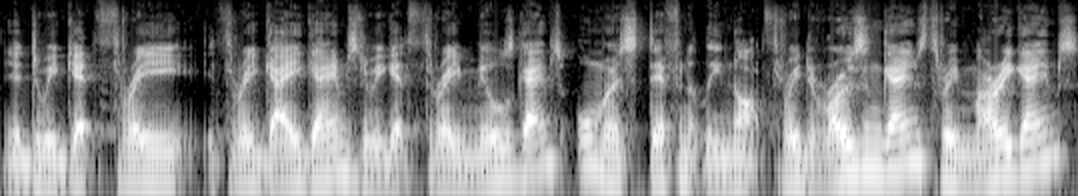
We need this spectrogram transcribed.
yeah, do we get three three Gay games? Do we get three Mills games? Almost definitely not. Three DeRozan games, three Murray games.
